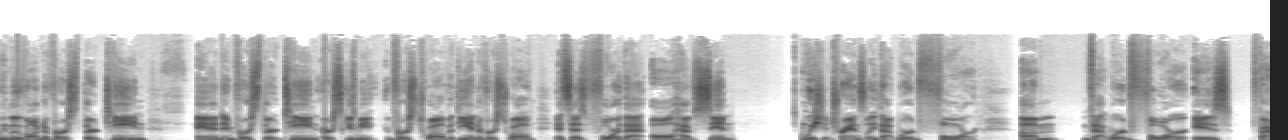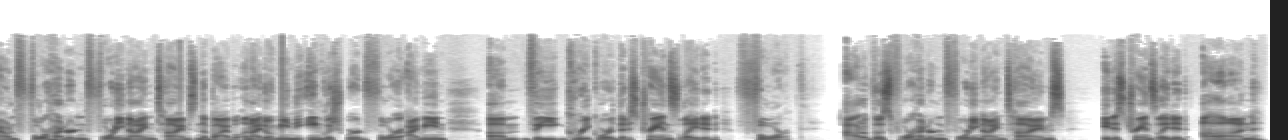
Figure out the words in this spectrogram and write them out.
We move on to verse 13. And in verse 13, or excuse me, verse 12, at the end of verse 12, it says, For that all have sinned. We should translate that word for. Um, that word for is found 449 times in the Bible. And I don't mean the English word for, I mean um, the Greek word that is translated for. Out of those 449 times, it is translated on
